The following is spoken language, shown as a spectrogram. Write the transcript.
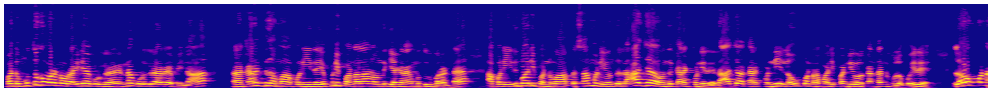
பட் முத்துக்குமரன் ஒரு ஐடியா கொடுக்குறாரு. என்ன கொடுக்குறாரு அப்படின்னா கரெக்ட் தான்மா அப்போ நீ இதை எப்படி பண்ணலாம்னு வந்து கேட்குறாங்க முத்துக்குமரன்ட்ட. அப்போ நீ இது மாதிரி பண்ணுவா. பேசாம நீ வந்து ராஜா வந்து கரெக்ட் பண்ணிடு ராஜா கரெக்ட் பண்ணி லவ் பண்ணுற மாதிரி பண்ணி ஒரு கண்டென்ட்குள்ளே போயிரு. லவ் பண்ண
